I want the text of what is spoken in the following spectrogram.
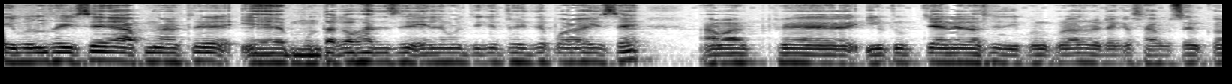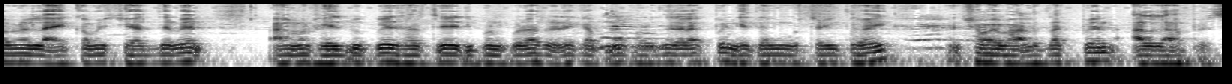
এই পর্যন্ত হয়েছে আপনার হচ্ছে মুন্তাকা হাদিসে এলেমর দিকে হইতে পড়া হয়েছে আমার ইউটিউব চ্যানেল আছে, রিপন কোরাস, ওইটাকে সাবস্ক্রাইব করবেন লাইক কমেন্ট শেয়ার দেবেন। আমার ফেসবুক পেজ হচ্ছে রিপন কোরাস, ওইটাকে আপনার ফলো করে রাখবেন, এতে আমি উৎসাহিত হই। সবাই ভালো থাকবেন, আল্লাহ হাফেজ।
